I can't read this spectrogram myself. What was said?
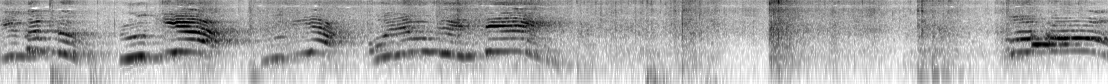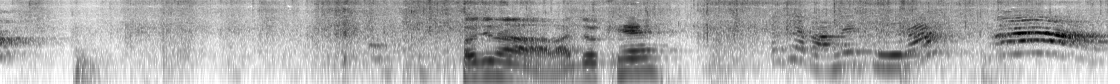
이것도 루기야, 루기야. 오정先生. 오, 서진아 만족해? 서진아 마음에 들어? 아.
